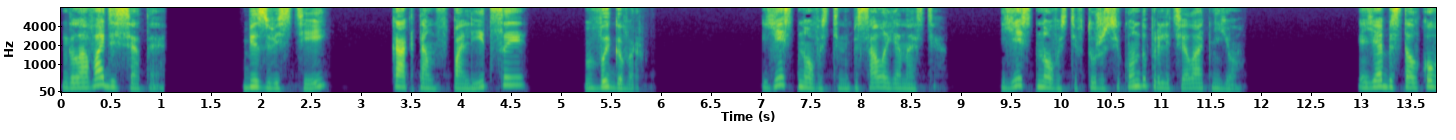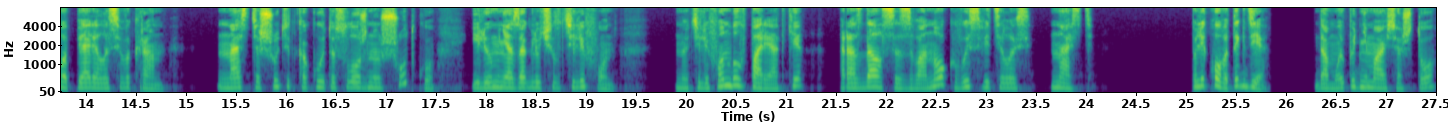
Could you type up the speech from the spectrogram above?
Глава десятая. Без вестей. Как там в полиции? Выговор. «Есть новости», — написала я Насте. «Есть новости», — в ту же секунду прилетела от нее. Я бестолково пялилась в экран. Настя шутит какую-то сложную шутку или у меня заглючил телефон. Но телефон был в порядке, раздался звонок, высветилось «Насть». «Полякова, ты где?» «Домой поднимаюсь, а что?»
